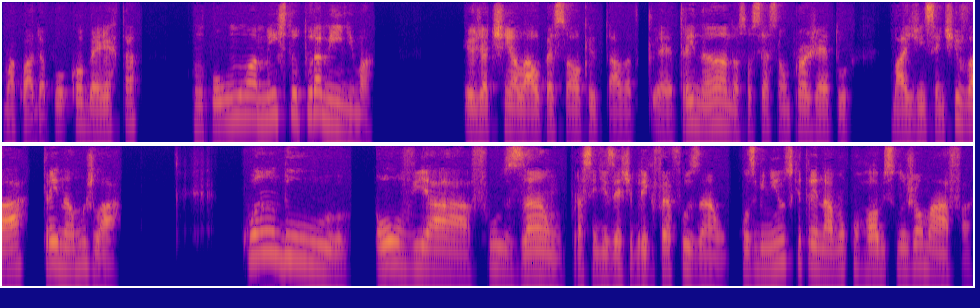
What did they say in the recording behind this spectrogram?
Uma quadra coberta, um, uma estrutura mínima. Eu já tinha lá o pessoal que estava é, treinando, associação, projeto mais de incentivar, treinamos lá. Quando houve a fusão, por assim dizer, de briga foi a fusão, com os meninos que treinavam com Robson no João Mafa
